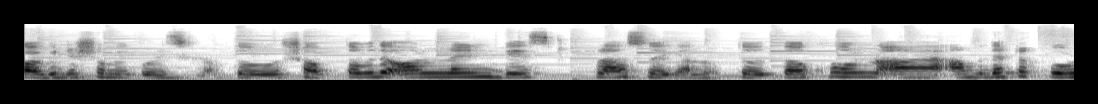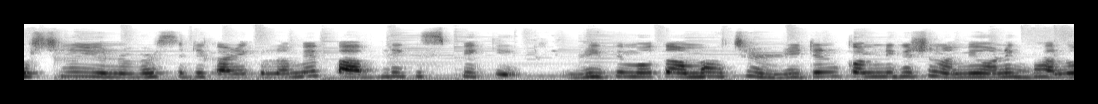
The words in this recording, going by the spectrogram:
কোভিড এর সময় করেছিলাম। তো সব তো অনলাইন বেসড ক্লাস হয়ে গেল। তো তখন আমাদের একটা কোর্স ছিল ইউনিভার্সিটি কারিকুলামে পাবলিক স্পিকিং রীতিমতো আমার হচ্ছে রিটেন কমিউনিকেশন আমি অনেক ভালো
